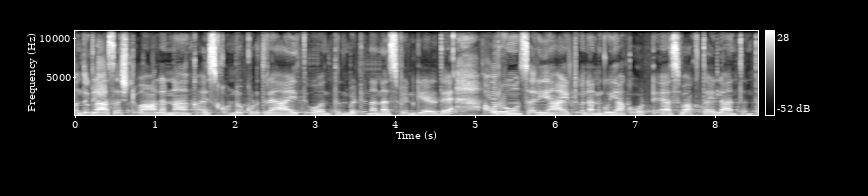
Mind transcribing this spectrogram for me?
ಒಂದು ಗ್ಲಾಸ್ ಅಷ್ಟು ಹಾಲನ್ನು ಕಾಯಿಸ್ಕೊಂಡು ಕುಡಿದ್ರೆ ಆಯಿತು ಅಂತಂದ್ಬಿಟ್ಟು ನನ್ನ ಹಸ್ಬೆಂಡ್ಗೆ ಹೇಳಿದೆ. ಅವರು, ಸರಿ ಆಯಿತು, ನನಗೂ ಯಾಕೋ ಹೊಟ್ಟೆ ಹಸಿವಾಗ್ತಾ ಇಲ್ಲ ಅಂತಂತ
